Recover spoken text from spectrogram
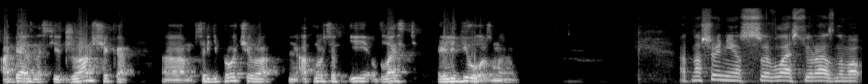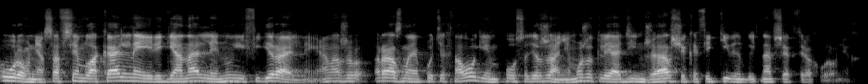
обязанностей джарщика, э, среди прочего, относят и власть религиозную. Отношения с властью разного уровня, совсем локальной, региональной, ну и федеральной. Она же разная по технологиям, по содержанию. Может ли один джарщик эффективен быть на всех трех уровнях?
